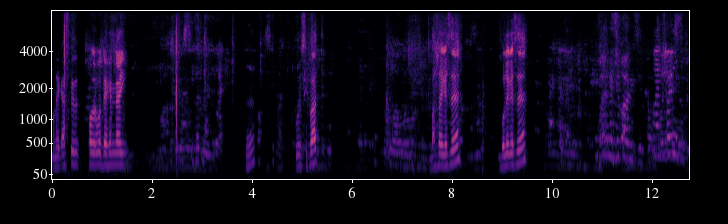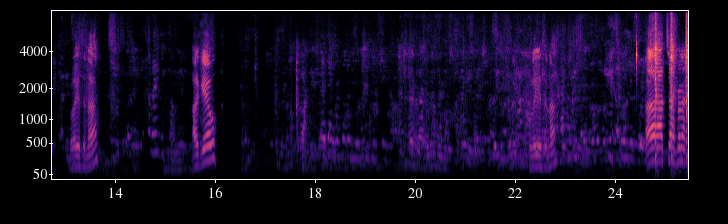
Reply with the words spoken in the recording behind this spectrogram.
মানে আজকে খবর দেখেন নাই? কোন সিফাত? বাসায় গেছে? বলে গেছে? বলে গেছে না? আর কেউ? বলে গেছে না? আচ্ছা শোনেন।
